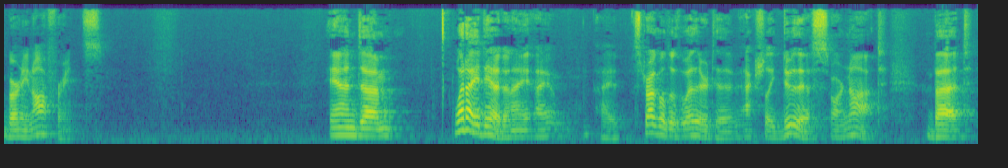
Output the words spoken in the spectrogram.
burning offerings. And um, what I did, and I, I, I, struggled with whether to actually do this or not, but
